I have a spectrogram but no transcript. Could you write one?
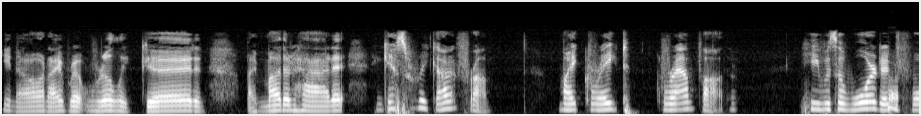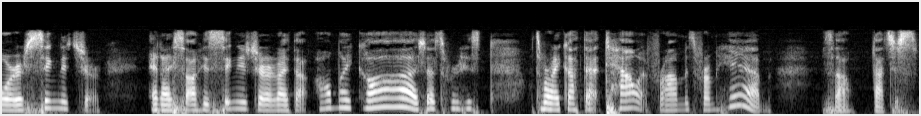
you know, and I wrote really good, and my mother had it. And guess where we got it from? My great grandfather. He was awarded Huh. for signature, and I saw his signature, and I thought, oh my gosh, that's where his, that's where I got that talent from. It's from him. So that's just,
